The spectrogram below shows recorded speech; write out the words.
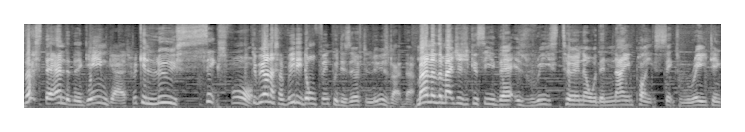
That's the end of the game, guys. Freaking lose 6-4. To be honest, I really don't think we deserve to lose like that. Man of the match, as you can see there, is Reese Turner with a 9.6 rating.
